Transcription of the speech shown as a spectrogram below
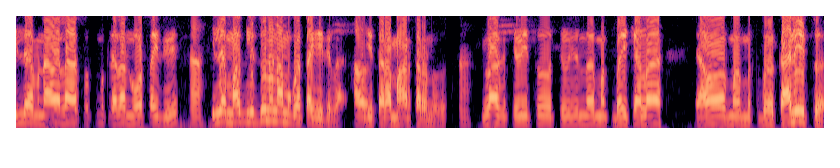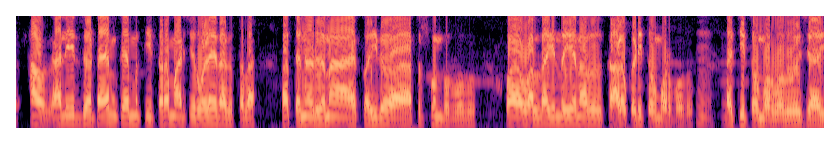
ಇಲ್ಲೇ ನಾವೆಲ್ಲ ಸುತ್ತಮುತ್ತಲೆಲ್ಲ ನೋಡ್ತಾ ಇದ್ವಿ. ಇಲ್ಲೇ ಮಗ್ಲಿದ್ದು ನಮ್ಗೆ ಗೊತ್ತಾಗಿದ್ದಿಲ್ಲ. ಈ ತರ ಮಾಡ್ತಾರ ಅನ್ನೋದು. ಇವಾಗ ತಿಳಿತು ತಿಳಿದಿಂದ ಮತ್ ಬೈಕ್ ಎಲ್ಲ ಯಾವ ಖಾಲಿ ಇತ್ತು. ಖಾಲಿ ಇದ್ದ ಟೈಮ್ ಮತ್ತೆ ಈ ತರ ಮಾಡ್ಸಿದ್ರೆ ಒಳ್ಳೇದಾಗುತ್ತಲ್ಲ? ಹತ್ತು ಹನ್ನೆರಡು ಜನ ಕ- ಇದು ಹತ್ತಿಸ್ಕೊಂಡ್ ಬರ್ಬೋದು. ಹೊಲದಾಗಿಂದ ಏನಾದ್ರು ಕಾಳು ಕಡಿ ತೊಗೊಂಬರ್ಬೋದು. ಹ್ಮ್. ಹತ್ತಿ ತಗೊಂಬರ್ಬೋದು ಶ-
